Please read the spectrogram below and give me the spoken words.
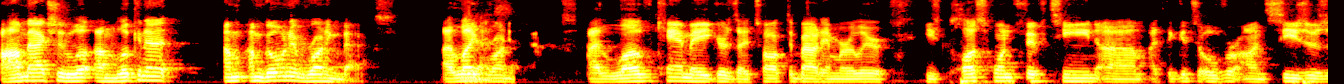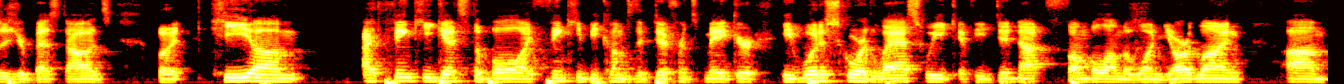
I'm actually lo- I'm looking at I'm, I'm going in running backs. I like yes. running backs. I love Cam Akers. I talked about him earlier. He's plus 115. Um, I think it's over on Caesars as your best odds, but he um, I think he gets the ball. I think he becomes the difference maker. He would have scored last week if he did not fumble on the one yard line. Um,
